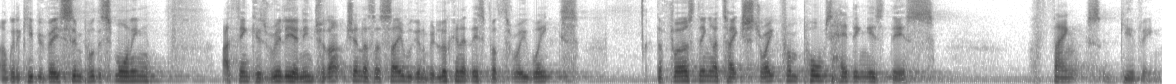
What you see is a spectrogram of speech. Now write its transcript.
I'm going to keep it very simple this morning. I think is really an introduction. As I say, we're going to be looking at this for three weeks. The first thing I take straight from Paul's heading is this thanksgiving.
